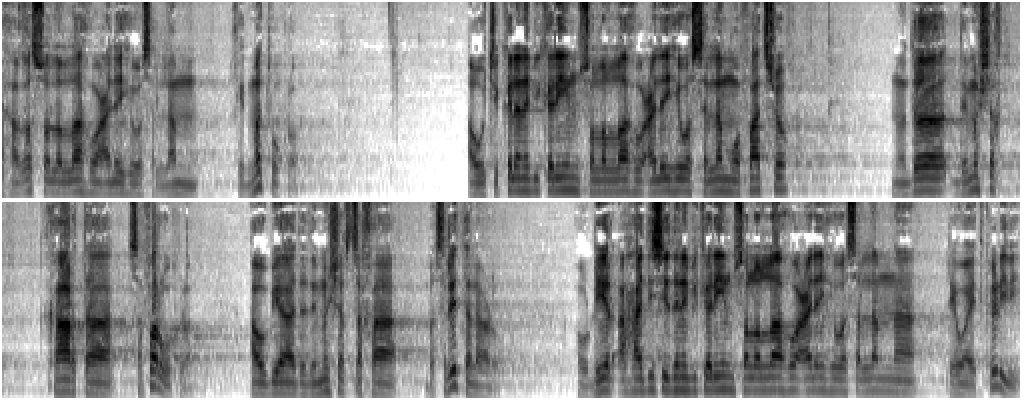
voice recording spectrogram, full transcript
د هغه صلی الله علیه وسلم خدمت وکړو او چې کله نبی کریم صلی الله علیه وسلم وفات شو نو د دمشق ښار ته سفر وکړ او بیا د دمشق څخه بصری ته لاړو او ډیر احادیث د نبی کریم صلی الله علیه وسلم نه روایت کړی دي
